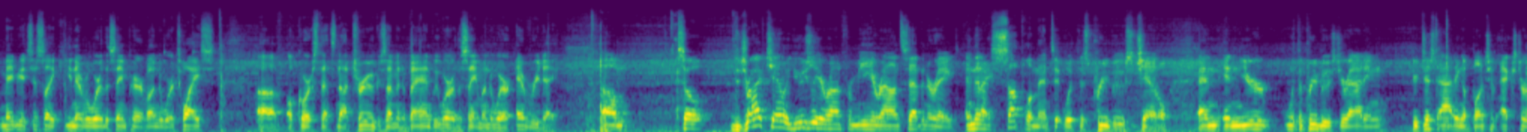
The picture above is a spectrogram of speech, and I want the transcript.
Maybe it's just like you never wear the same pair of underwear twice. Uh, of course, that's not true because I'm in a band. We wear the same underwear every day. Um, so the drive channel usually around for me around seven or eight, and then I supplement it with this pre-boost channel. And and you're with the pre-boost, you're adding, you're just adding a bunch of extra.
